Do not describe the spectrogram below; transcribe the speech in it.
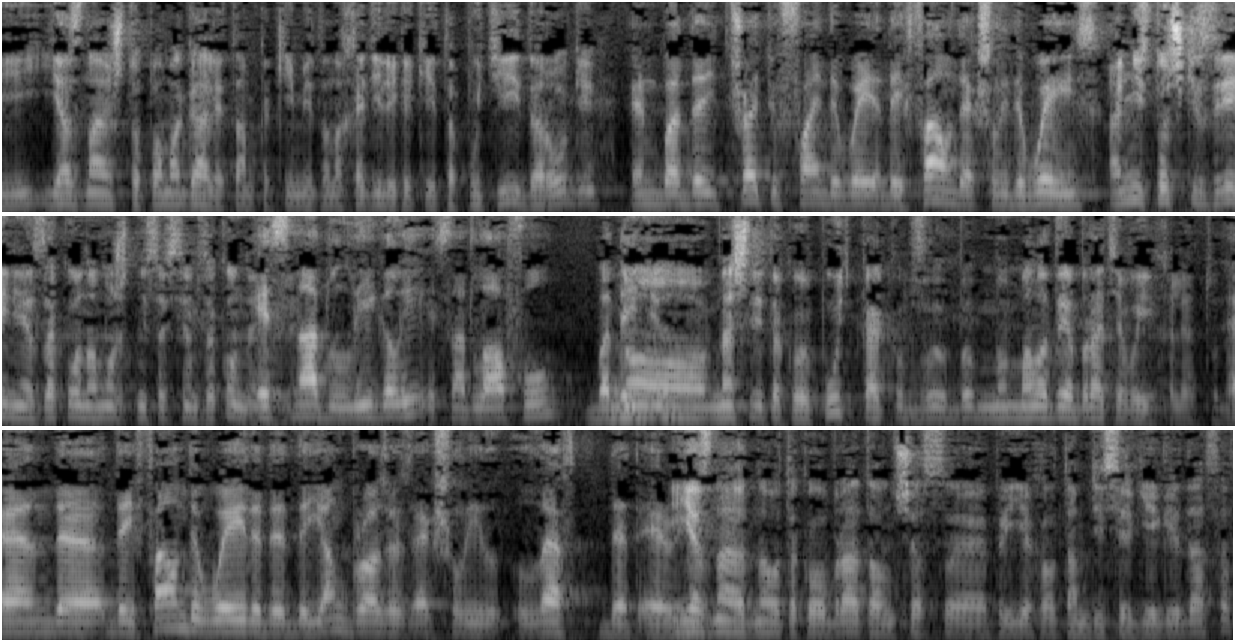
и я знаю, что помогали там какими-то, находили какие-то пути, дороги. and but they tried to find a way, and they found actually the ways. Они с точки зрения закона, может, не совсем законные It's были. not legally, it's not lawful, but they do. Но нашли такой путь, как в- молодые братья выехали оттуда. And uh, they found a way that the, the young brothers actually left that И area. я знаю одного такого брата, он сейчас э, приехал там, где Сергей Гридасов.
